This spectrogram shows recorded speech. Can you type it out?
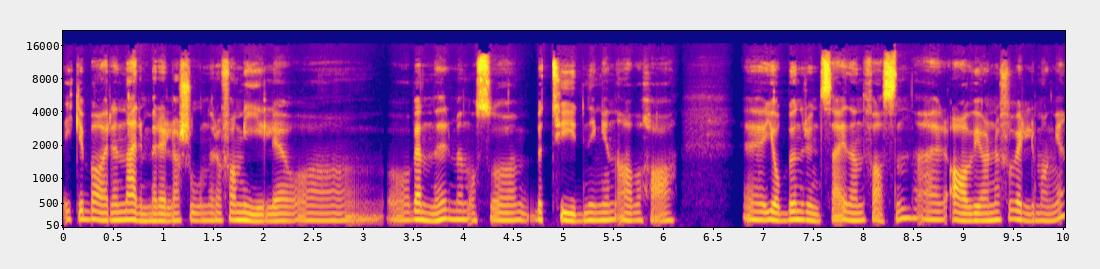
Ikke bare nærme relasjoner og familie og, og venner, men også betydningen av å ha eh, jobben rundt seg i den fasen er avgjørende for veldig mange.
